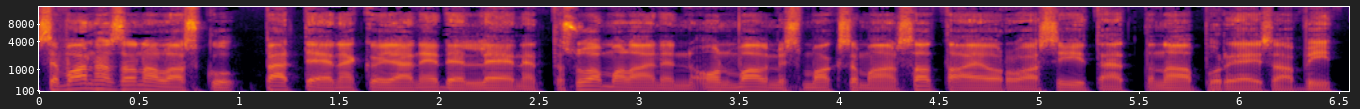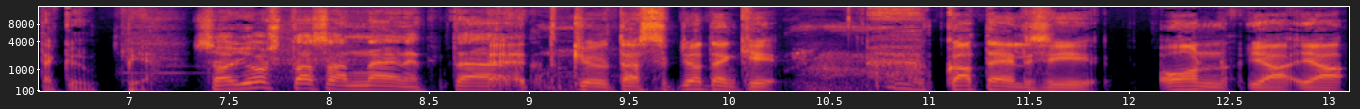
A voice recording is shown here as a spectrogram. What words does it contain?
se vanha sanalasku pätee näköjään edelleen, että suomalainen on valmis maksamaan 100 euroa siitä, että naapuri ei saa 50. Se on just tasan näin, että Et kyllä tässä jotenkin kateellisia on ja, ja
